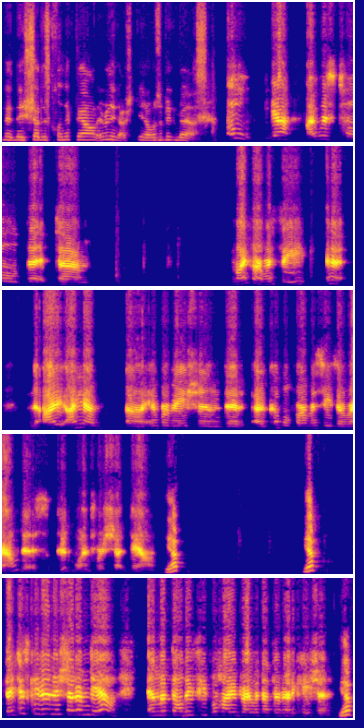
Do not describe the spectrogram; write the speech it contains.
And then they shut his clinic down. Everything got, you know, it was a big mess. Oh yeah, I was told that um, my pharmacy. I I have information that a couple pharmacies around us, good ones, were shut down. Yep. Yep. They just came in and shut them down and left all these people high and dry without their medication. Yep.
